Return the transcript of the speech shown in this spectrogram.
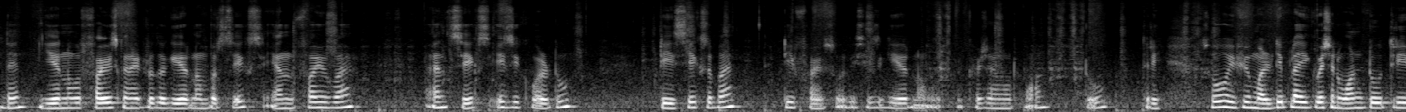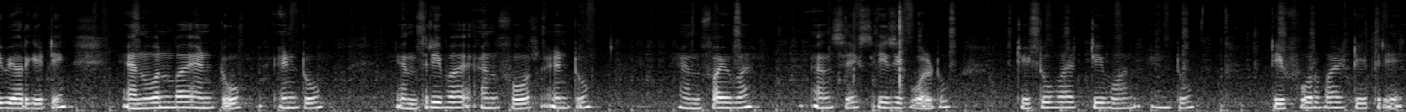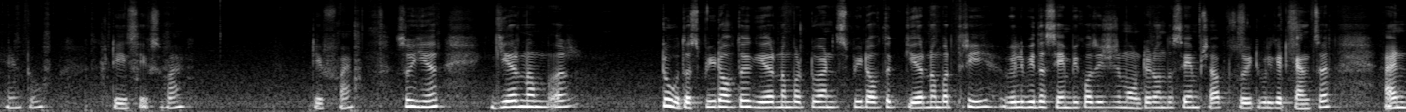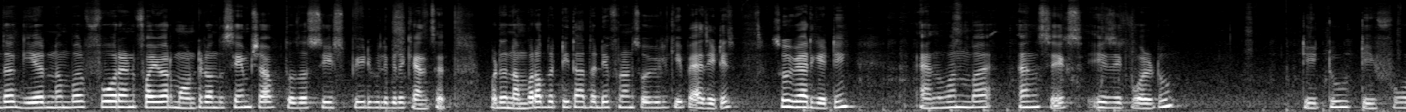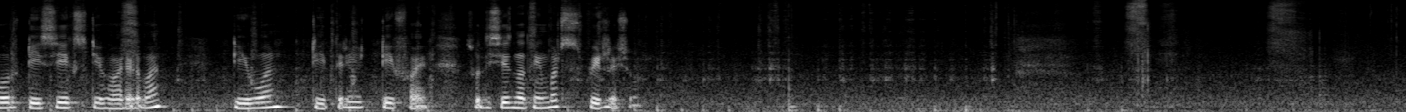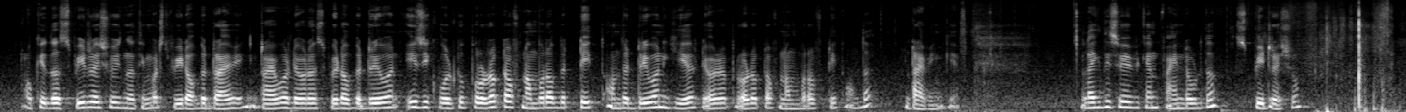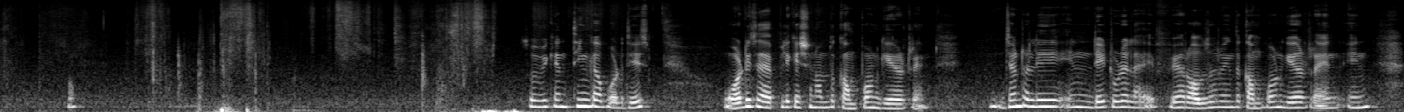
then gear number 5 is connected to the gear number 6 n5 by n6 is equal to t6 by t5 so this is gear number equation number 1 2 3 so if you multiply equation 1 2 3 we are getting n1 by n2 into n3 by n4 into n5 by n6 is equal to t2 by t1 into t4 by t3 into t6 by t5 so here gear number 2 the speed of the gear number 2 and the speed of the gear number 3 will be the same because it is mounted on the same shaft so it will get cancelled. And the gear number 4 and 5 are mounted on the same shaft so the speed will be the cancel but the number of the teeth are the different so we will keep as it is. So we are getting n1 by n6 is equal to t2 t4 t6 divided by t1 t3 t5 so this is nothing but speed ratio okay the speed ratio is nothing but speed of the driving. Driver divided by speed of the driven is equal to product of number of the teeth on the driven gear divided by product of number of teeth on the driving gear. Like this way we can find out the speed ratio. So, so we can think about this. What is the application of the compound gear train? Generally in day-to-day -day life we are observing the compound gear train in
